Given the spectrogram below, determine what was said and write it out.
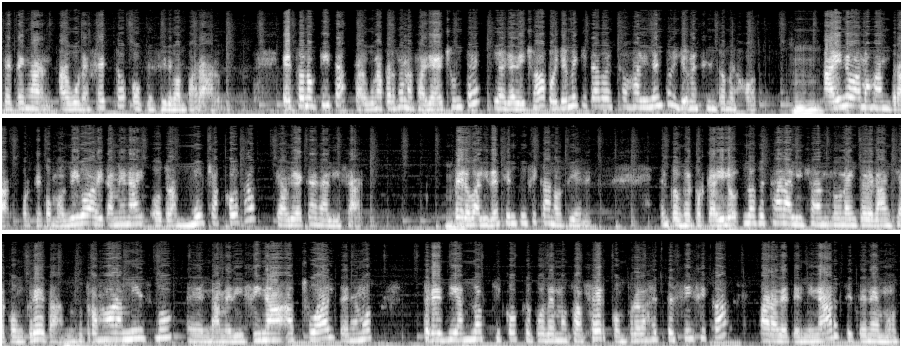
que tengan algún efecto o que sirvan para algo. Esto no quita que alguna persona se haya hecho un test y haya dicho, ah, pues yo me he quitado estos alimentos y yo me siento mejor. Ahí no vamos a entrar, porque como os digo, ahí también hay otras muchas cosas que habría que analizar. Pero validez científica no tiene. Entonces, porque ahí no se está analizando una intolerancia concreta. Nosotros ahora mismo, en la medicina actual, tenemos tres diagnósticos que podemos hacer con pruebas específicas para determinar si tenemos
